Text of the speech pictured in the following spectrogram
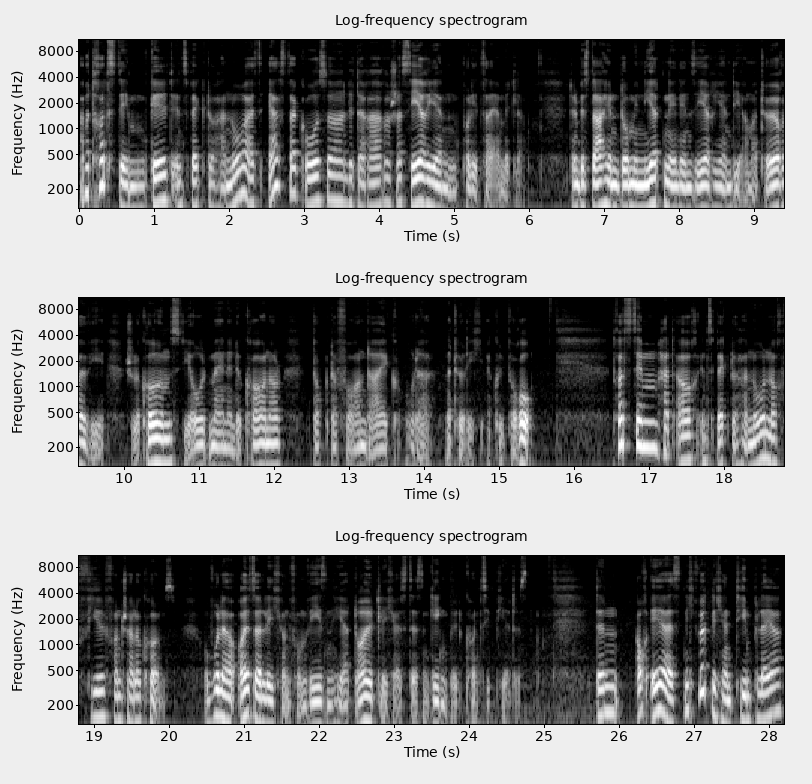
Aber trotzdem gilt Inspektor Hanno als erster großer literarischer Serienpolizeiermittler. Denn bis dahin dominierten in den Serien die Amateure wie Sherlock Holmes, The Old Man in the Corner, Dr. Thorndyke oder natürlich Hercule Poirot. Trotzdem hat auch Inspektor Hanot noch viel von Sherlock Holmes, obwohl er äußerlich und vom Wesen her deutlich als dessen Gegenbild konzipiert ist. Denn auch er ist nicht wirklich ein Teamplayer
